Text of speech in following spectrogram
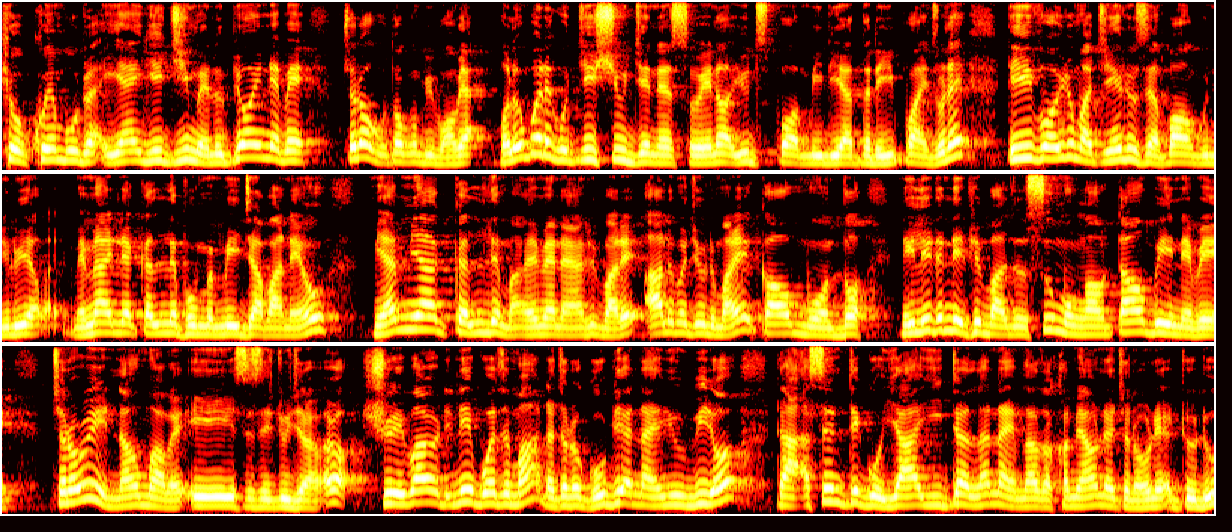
ဖြိုခွင်းဖို့အတွက်အရင်အရေးကြီးမယ်လို့ပြောရင်းနဲ့ပဲကျွန်တော်ကိုတော့ကွန်ပြပါဗျဘလုံးပွဲတွေကိုကြည့်ရှုခြင်းနဲ့ဆိုရင်တော့ Youth Sport Media 3.0ဆိုတဲ့ TV4 တို့မှာကျင်းလူစံပေါအောင်ကူညီလို့ရပါတယ်များများလက်ကလစ်ဖို့မမေ့ကြပါနဲ့ဟုတ်များများကလစ်မှာများများနိုင်ဖြစ်ပါတယ်အားလုံးမကြိုးတင်ပါတယ်ကောင်းမွန်တော့နေလေးတစ်နေ့ဖြစ်ပါစို့စုမုံကောင်းတောင်းပေးနေပဲကျွန်တော်တို့နောက်မှာပဲအေးအေးစစ်စစ်ကြည့်ကြတော့အဲ့တော့ရွှေပါတော့ဒီနေ့ပွဲစဉ်မှာဒါကျွန်တော်ဂိုးပြတ်နိုင်ယူပြီးတော့ဒါအဆင့်တစ်ကိုယာယီတက်လက်နိုင်သားဆိုခမောင်းနဲ့ကျွန်တော်တို့ ਨੇ အတူတူ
